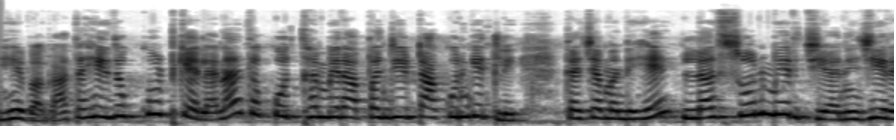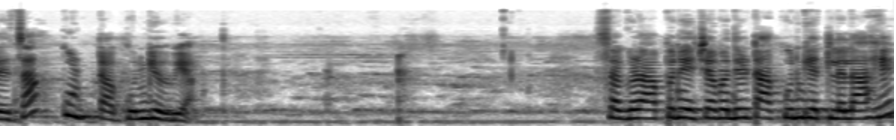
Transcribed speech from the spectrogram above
हे बघा आता हे जो कूट केला ना तर कोथिंबीर आपण जी टाकून घेतली त्याच्यामध्ये हे लसूण मिरची आणि जिरेचा कूट टाकून घेऊया. सगळं आपण याच्यामध्ये टाकून घेतलेलं आहे.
